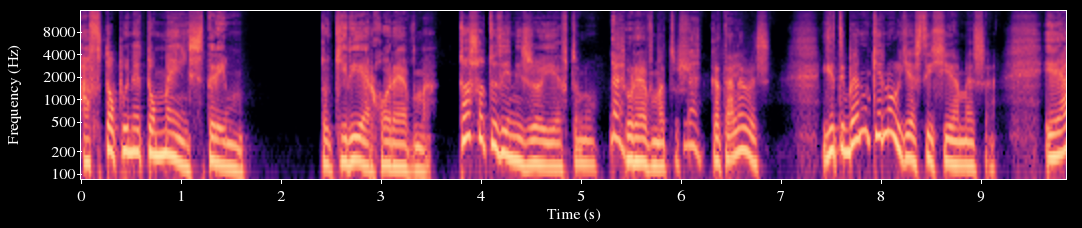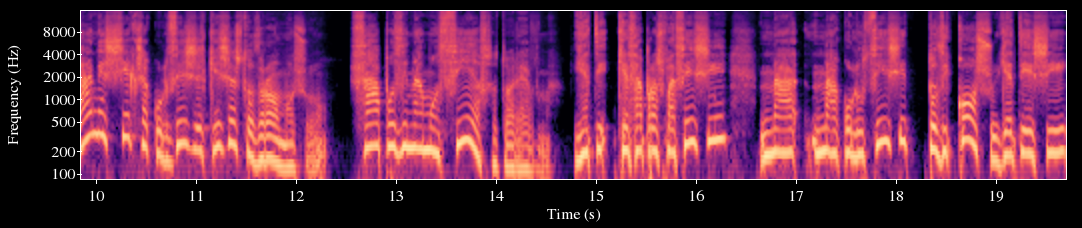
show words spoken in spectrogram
αυτό που είναι το mainstream, το κυρίαρχο ρεύμα. Τόσο του δίνει η ζωή αυτού Ναι. του ρεύματος. Ναι. Κατάλαβες; Γιατί μπαίνουν καινούργια στοιχεία μέσα. Εάν εσύ εξακολουθήσεις και είσαι στο δρόμο σου, θα αποδυναμωθεί αυτό το ρεύμα. Γιατί, και θα προσπαθήσει να, να ακολουθήσει το δικό σου, γιατί εσύ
